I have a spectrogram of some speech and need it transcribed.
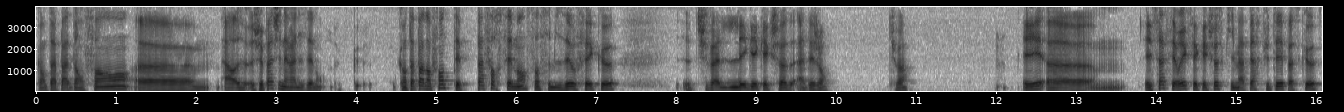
quand t'as pas d'enfant, alors je vais pas généraliser non. Quand t'as pas d'enfant, t'es pas forcément sensibilisé au fait que tu vas léguer quelque chose à des gens tu vois. Et, euh, et ça, c'est vrai que c'est quelque chose qui m'a percuté parce que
